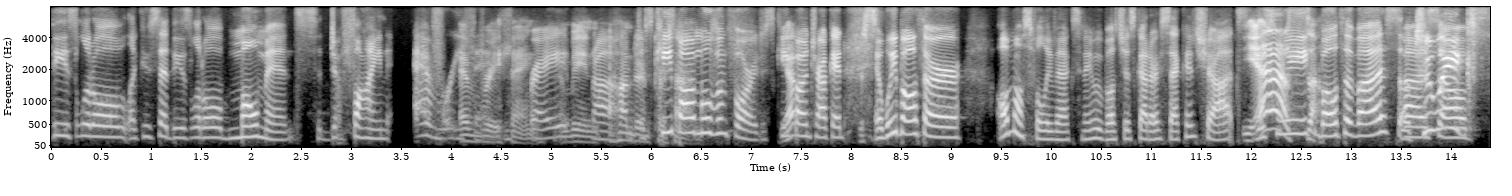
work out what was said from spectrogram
these little, like you said, these little moments define everything. Everything. Right. I mean, Um, Just keep on moving forward. Just keep Yep. on trucking. Just- And we both are almost fully vaccinated. We both just got our second shots this week, Yes. both of us. so Uh, two so- weeks.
